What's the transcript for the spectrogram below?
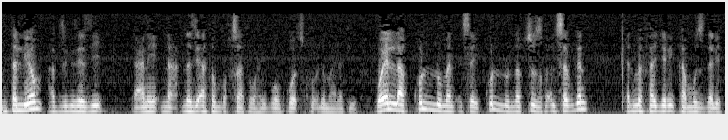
እንተልዮም ኣብዚ ግዜ እዚ ነዚኣቶም ሩኽሳ ተዋሂብዎም ክወጹ ክእሉ ማለት እዩ። ወኢላ ኩሉ መንእሰይ ኩሉ ነብሱ ዝኽእል ሰብ ግን ቅድሚ ፈጅሪ ካብ ሙዝደሊፋ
